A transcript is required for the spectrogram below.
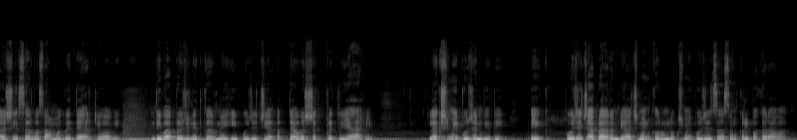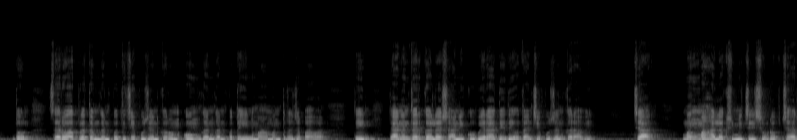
अशी सर्व सामग्री तयार ठेवावी. दिवा प्रज्वलित करणे ही पूजेची अत्यावश्यक प्रक्रिया आहे. लक्ष्मी पूजन विधी. एक पूजेच्या प्रारंभी आचमन करून लक्ष्मीपूजेचा संकल्प करावा. दोन सर्वप्रथम गणपतीचे पूजन करून ओम गण गणपते जपावा. तीन त्यानंतर कलश आणि कुबेरादी देवतांचे पूजन करावे. चार मग महालक्ष्मीचे षोडोपचार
